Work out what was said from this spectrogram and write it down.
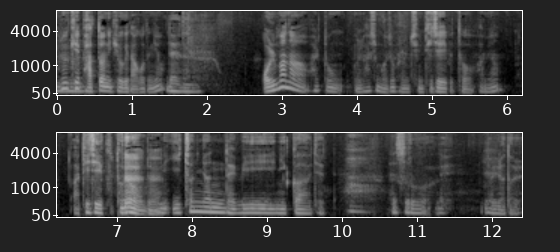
이렇게 음. 봤더니 기억이 나거든요. 네, 네. 얼마나 활동을 하신 거죠? 그럼 지금 DJ부터 하면? 아, DJ부터요? 네, 네. 2000년 데뷔니까 이제 횟수로 네. 18.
